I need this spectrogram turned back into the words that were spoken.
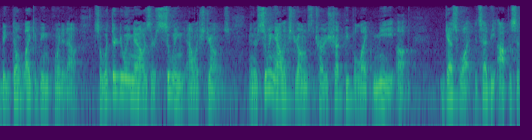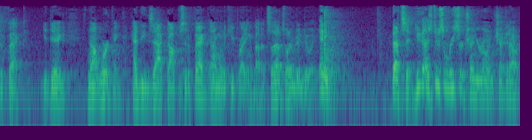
They don't like it being pointed out. So what they're doing now is they're suing Alex Jones. And they're suing Alex Jones to try to shut people like me up. Guess what? It's had the opposite effect. You dig? It's not working. Had the exact opposite effect, and I'm going to keep writing about it. So that's what I've been doing. Anyway, that's it. You guys do some research on your own. Check it out.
